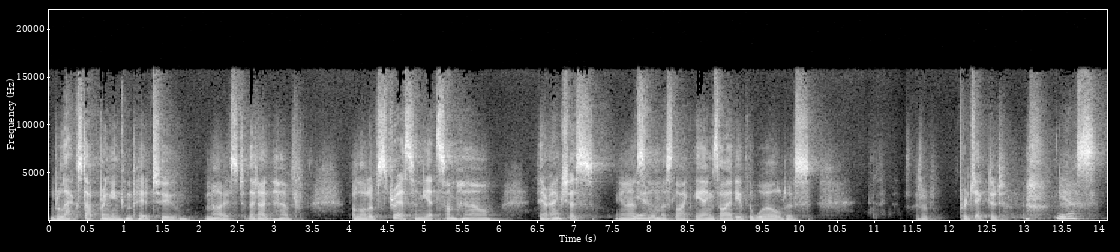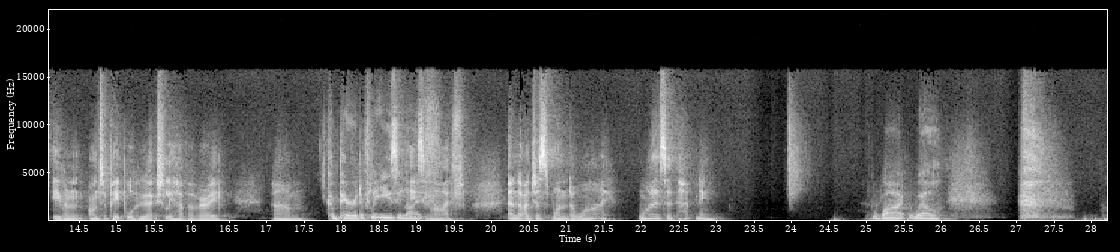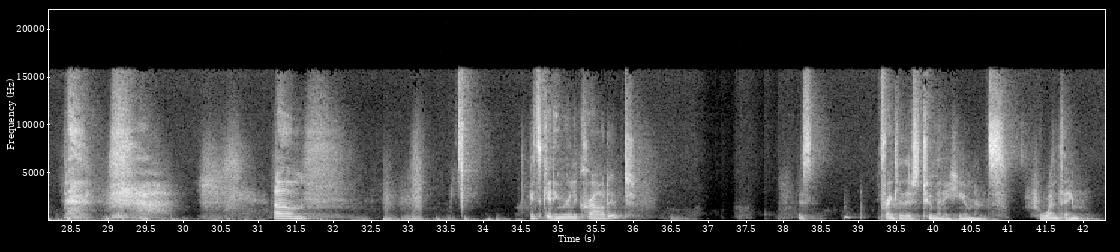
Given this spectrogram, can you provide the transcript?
relaxed upbringing compared to most. They don't have a lot of stress, and yet somehow they're anxious. You know, it's yeah. almost like the anxiety of the world is sort of projected. Yes. even onto people who actually have a very um, comparatively easy life. Easy life. And I just wonder why. Why is it happening? Why? Well, um, it's getting really crowded. It's, frankly, there's too many humans, for one thing.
